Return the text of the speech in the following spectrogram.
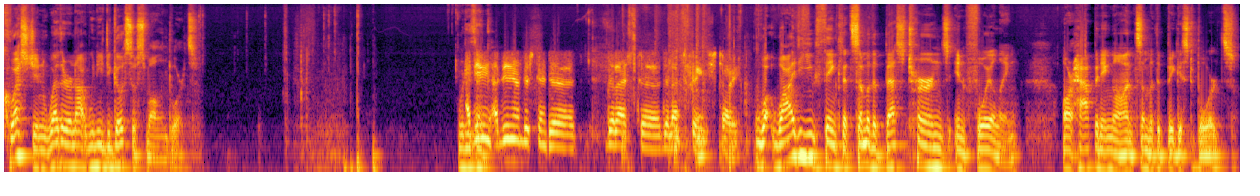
question whether or not we need to go so small in boards. What do you I think? Didn't, I didn't understand the the last uh, the last phrase. Sorry. Why do you think that some of the best turns in foiling are happening on some of the biggest boards,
